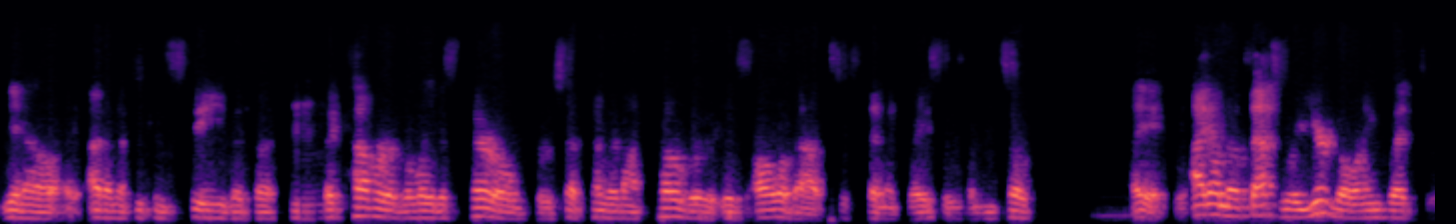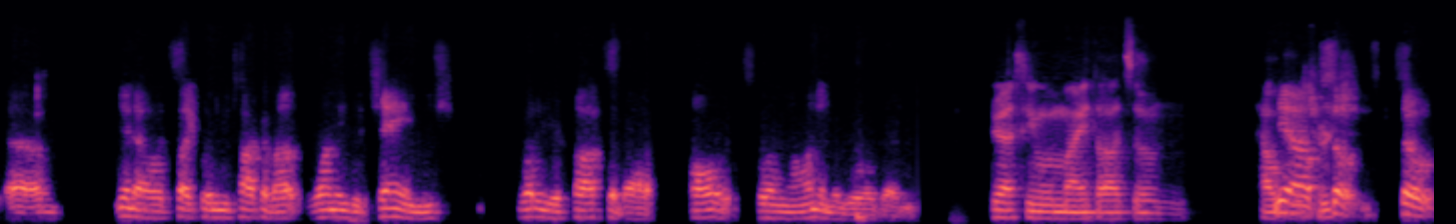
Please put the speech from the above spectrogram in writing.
you know, I don't know if you can see that the mm-hmm. the cover of the latest Herald for September and October is all about systemic racism. And so, I I don't know if that's where you're going, but um, you know, it's like when you talk about wanting to change. What are your thoughts about all that's going on in the world right now. You're asking what my thoughts on how yeah. So so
